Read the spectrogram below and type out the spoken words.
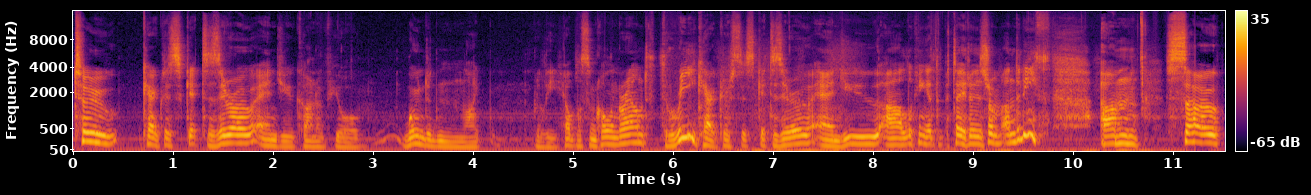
two characters get to zero and you kind of, you're wounded and like really helpless and crawling around. Three characteristics get to zero, and you are looking at the potatoes from underneath. Um, so,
